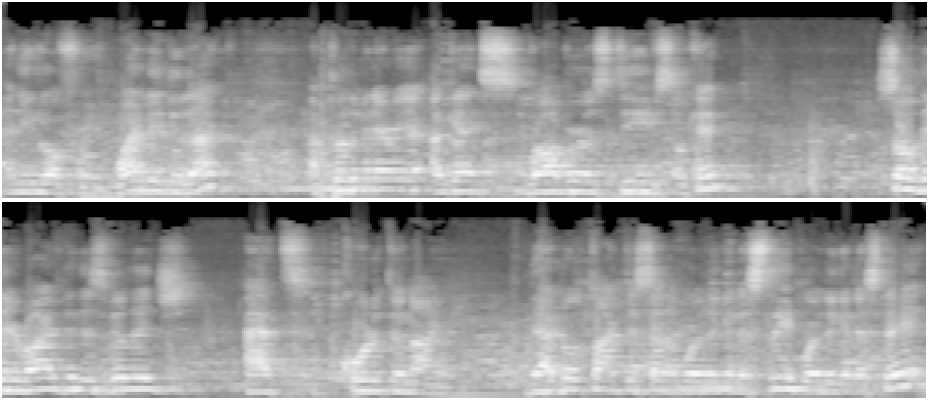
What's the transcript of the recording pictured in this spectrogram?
and you can go free. Why do they do that? A preliminary against robbers, thieves, okay? So they arrived in this village at quarter to nine. They had no time to set up where they're going to sleep, where they're going to stay.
